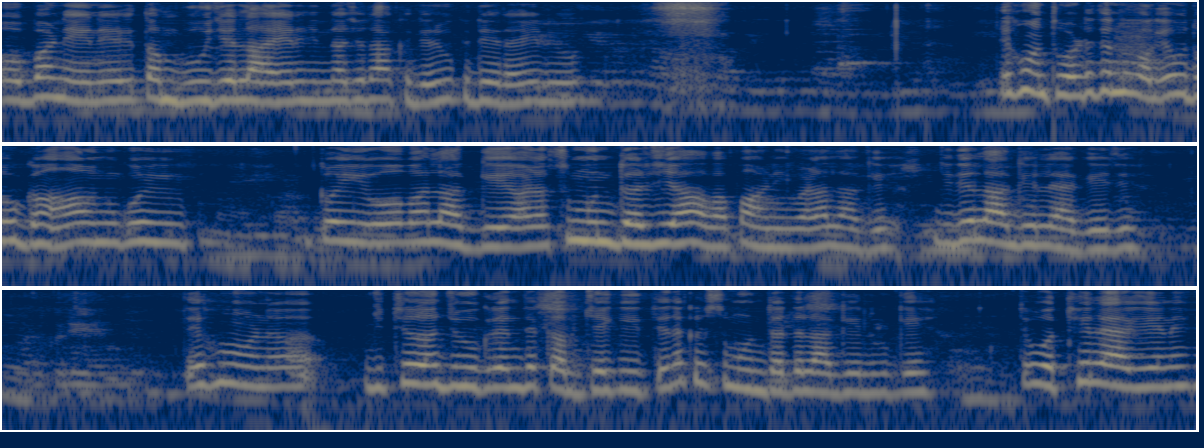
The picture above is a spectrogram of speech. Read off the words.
ਉਹ ਬਣੇ ਨੇ, ਤੰਬੂ ਜੇ ਲਾਏ ਨੇ, ਜਿੰਨਾ ਚ ਰੱਖਦੇ ਰੁਕਦੇ ਰਹੇ ਨੇ ਉਹ। ਤੇ ਹੁਣ ਥੋੜੇ ਦਿਨ ਹੋ ਗਏ, ਉਦੋਂ ਗਾਂ ਉਹਨੂੰ ਕੋਈ ਕੋਈ ਉਹ ਵਾ ਲਾਗੇ ਵਾਲਾ, ਸਮੁੰਦਰ ਜਿਹਾ ਵਾ, ਪਾਣੀ ਵਾਲਾ ਲਾਗੇ, ਜਿਹਦੇ ਲਾਗੇ ਲੈ ਗਏ ਜੇ। ਤੇ ਹੁਣ ਜਿੱਥੇ ਉਹ ਯੂਕਰੇਨ ਦੇ ਕਬਜ਼ੇ ਕੀਤੇ ਨਾ ਕਿ ਸਮੁੰਦਰ ਦੇ ਲਾਗੇ ਲੁਗੇ, ਤੇ ਉੱਥੇ ਲੈ ਗਏ ਨੇ।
